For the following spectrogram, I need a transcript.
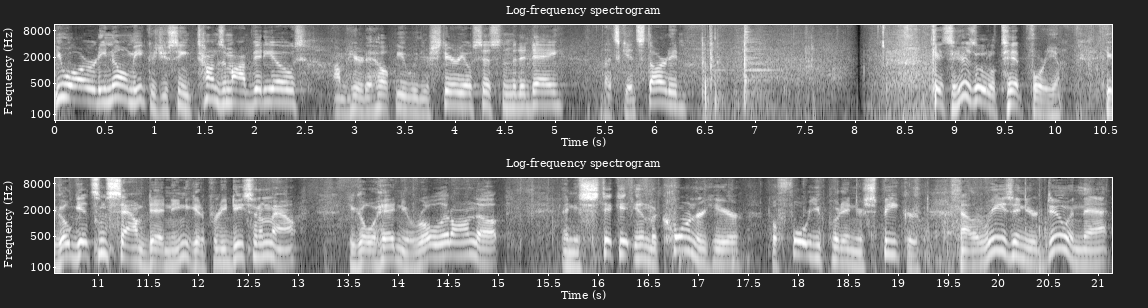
You already know me because you've seen tons of my videos. I'm here to help you with your stereo system today. Let's get started. Okay, so here's a little tip for you. You go get some sound deadening, you get a pretty decent amount. You go ahead and you roll it on up and you stick it in the corner here before you put in your speaker. Now the reason you're doing that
